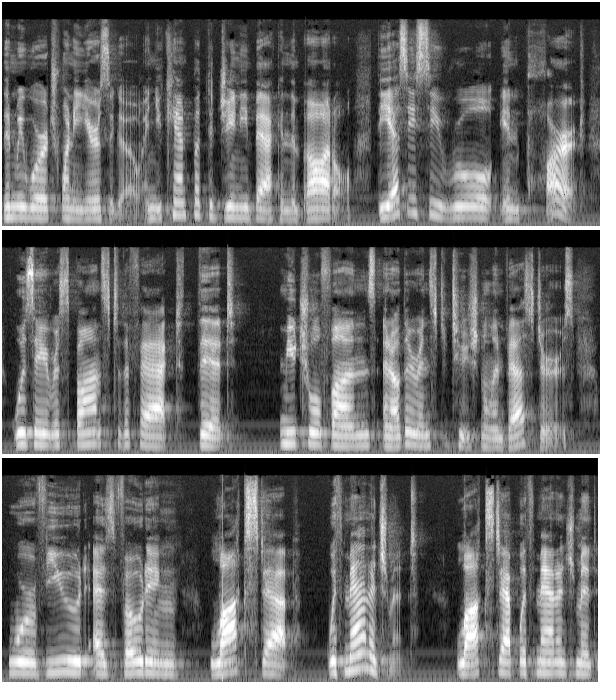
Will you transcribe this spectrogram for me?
than we were 20 years ago. And you can't put the genie back in the bottle. The SEC rule, in part, was a response to the fact that mutual funds and other institutional investors were viewed as voting lockstep with management lockstep with management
